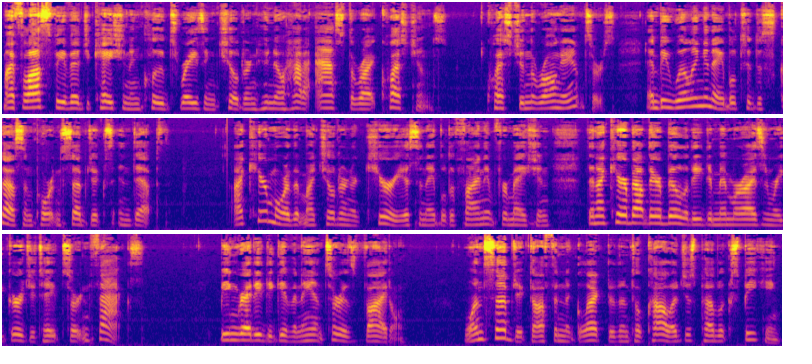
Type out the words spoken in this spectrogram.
My philosophy of education includes raising children who know how to ask the right questions, question the wrong answers, and be willing and able to discuss important subjects in depth. I care more that my children are curious and able to find information than I care about their ability to memorize and regurgitate certain facts. Being ready to give an answer is vital. One subject often neglected until college is public speaking.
